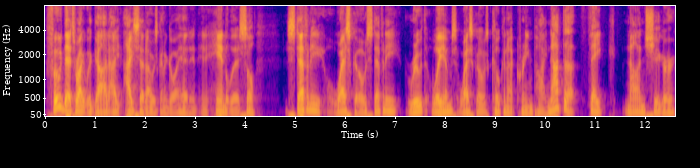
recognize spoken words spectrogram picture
food that's right with God. I, I said I was going to go ahead and, and, handle this. So, Stephanie Wesco, Stephanie Ruth Williams Wesco's coconut cream pie, not the fake non sugar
